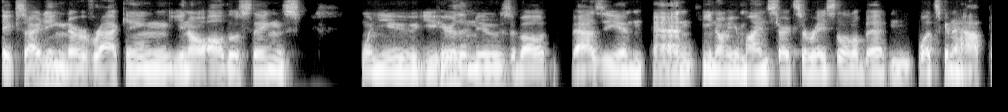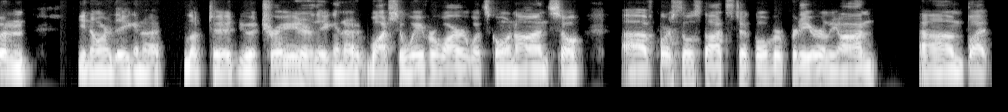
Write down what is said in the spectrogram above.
exciting, nerve wracking, you know, all those things. When you you hear the news about Vasi and and you know your mind starts to race a little bit and what's going to happen, you know, are they going to look to do a trade? Are they going to watch the waiver wire? What's going on? So uh, of course, those thoughts took over pretty early on. Um, but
